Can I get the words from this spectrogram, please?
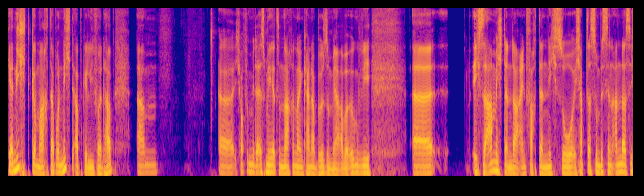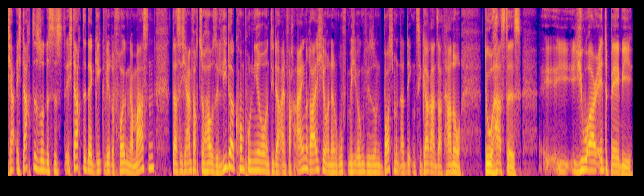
ja nicht gemacht habe und nicht abgeliefert habe. Ähm, äh, ich hoffe mir, da ist mir jetzt im Nachhinein keiner böse mehr, aber irgendwie, äh, ich sah mich dann da einfach dann nicht so. Ich habe das so ein bisschen anders. Ich, ich dachte so, das ist, ich dachte, der Gig wäre folgendermaßen, dass ich einfach zu Hause Lieder komponiere und die da einfach einreiche und dann ruft mich irgendwie so ein Boss mit einer dicken Zigarre und sagt, Hanno, du hast es. You are it, baby.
